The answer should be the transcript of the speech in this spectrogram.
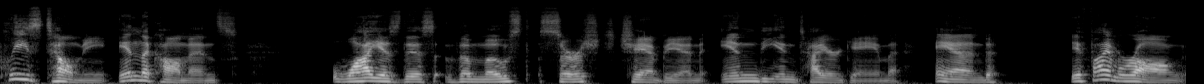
Please tell me in the comments why is this the most searched champion in the entire game? And if I'm wrong,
